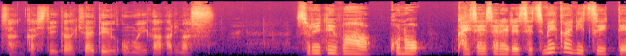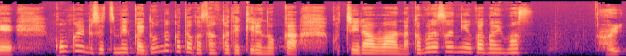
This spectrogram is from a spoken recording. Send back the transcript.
参加していただきたいという思いがあります。それではこの開催される説明会について今回の説明会どんな方が参加できるのかこちらは中村さんに伺います。はい、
